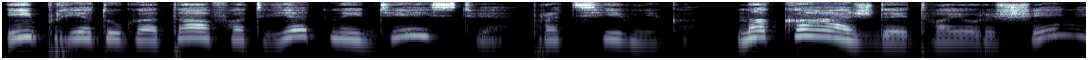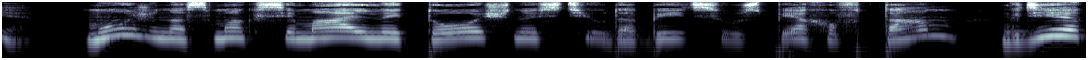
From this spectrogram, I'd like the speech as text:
и предугадав ответные действия противника. На каждое твое решение можно с максимальной точностью добиться успехов там, где,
